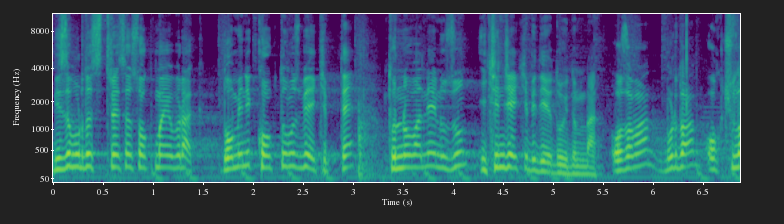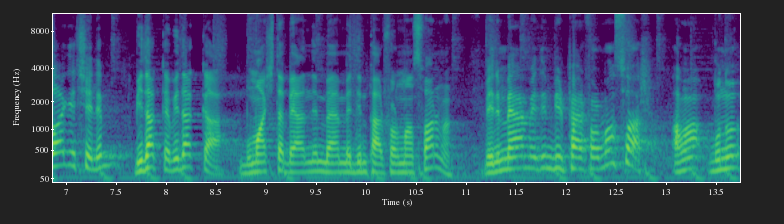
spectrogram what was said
Bizi burada strese sokmayı bırak. Dominik korktuğumuz bir ekipte. Turnuvanın en uzun ikinci ekibi diye duydum ben. O zaman buradan okçuluğa geçelim. Bir dakika bir dakika. Bu maçta beğendiğin beğenmediğin performans var mı? Benim beğenmediğim bir performans var ama bunu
